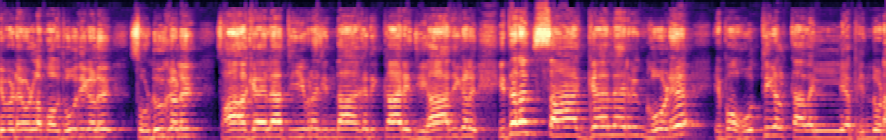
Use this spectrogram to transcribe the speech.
ഇവിടെയുള്ള മൗദൂദികൾ സുഡുകൾ സകല തീവ്ര ചിന്താഗതിക്കാർ ജിഹാദികൾ ഇത്തരം സകലരും കൂടെ ഇപ്പോൾ ഹൂത്തികൾക്ക് വലിയ പിന്തുണ.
